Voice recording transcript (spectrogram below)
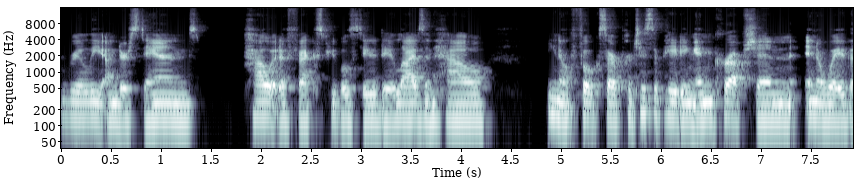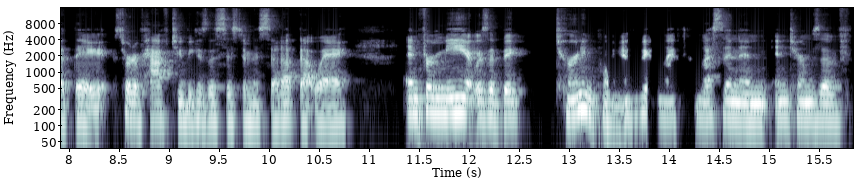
really understand how it affects people's day to day lives and how, you know, folks are participating in corruption in a way that they sort of have to because the system is set up that way. And for me, it was a big turning point, a big life lesson in, in terms of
